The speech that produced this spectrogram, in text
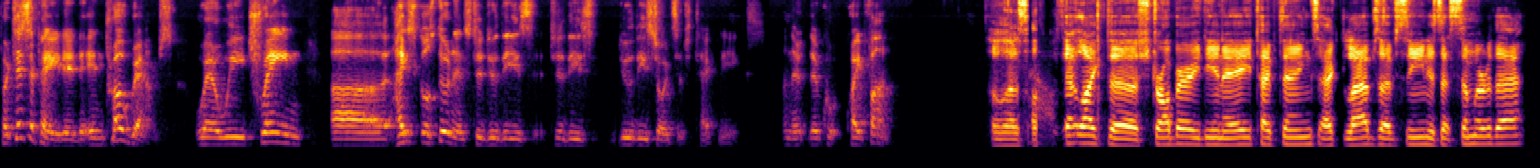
participated in programs where we train high school students to do these to these do these sorts of techniques, and they're they're qu- quite fun. Oh, that's Wow. is that like the strawberry DNA type things? Act labs I've seen. Is that similar to that?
